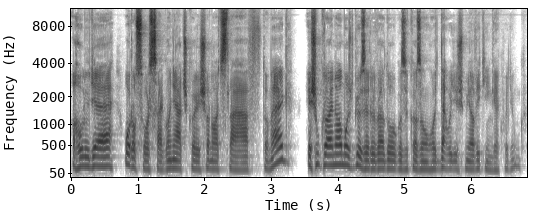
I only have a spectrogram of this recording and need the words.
ahol ugye Oroszország, a nyácska és a nagy szláv tömeg, és Ukrajna most gőzerővel dolgozik azon, hogy dehogy is mi a vikingek vagyunk.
